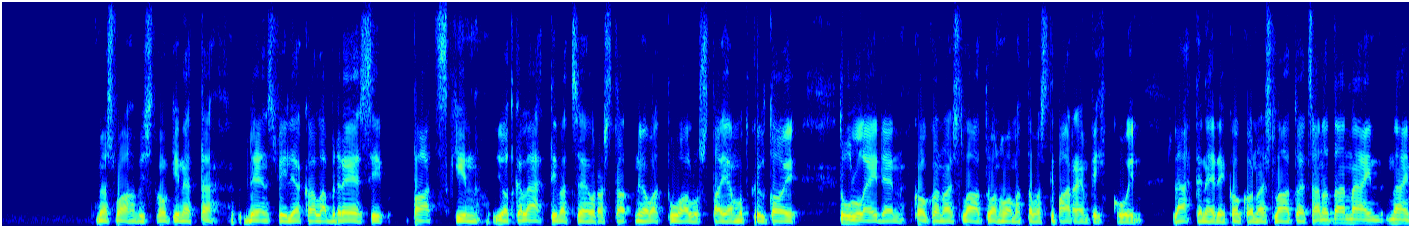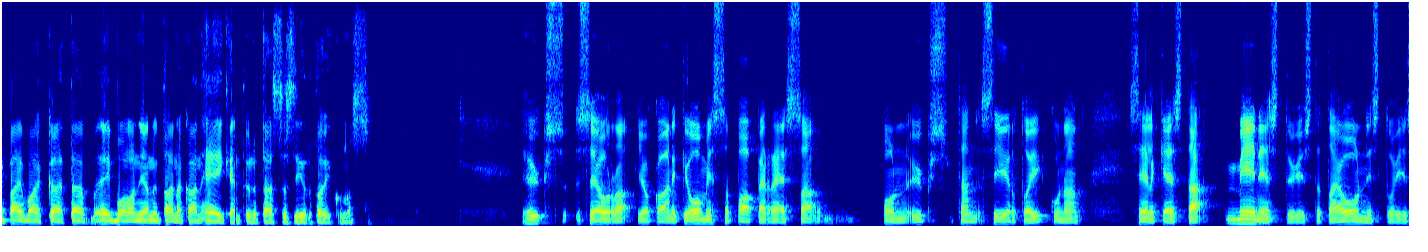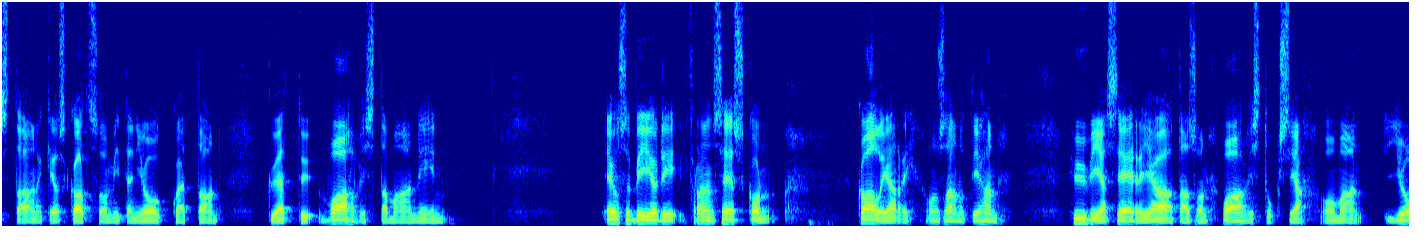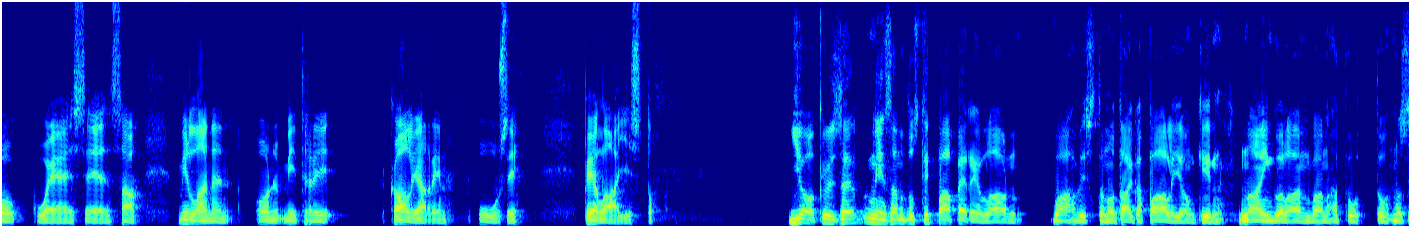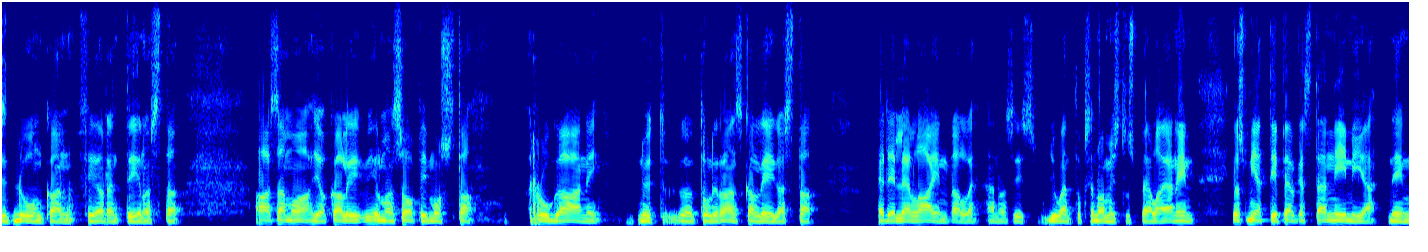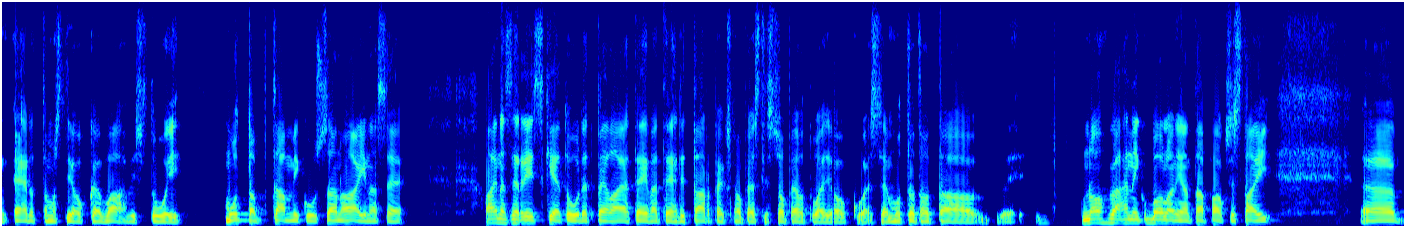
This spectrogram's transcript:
myös vahvistunutkin, että Densville ja Calabresi Patskin, jotka lähtivät seurasta, ne ovat puolustajia, mutta kyllä toi tulleiden kokonaislaatu on huomattavasti parempi kuin lähteneiden kokonaislaatu. Et sanotaan näin, näin päin vaikka, että ei Bologna nyt ainakaan heikentynyt tässä siirtoikunassa. Ja yksi seura, joka ainakin omissa papereissa on yksi tämän siirtoikkunan selkeästä menestyjistä tai onnistujista, ainakin jos katsoo, miten joukkuetta on kyetty vahvistamaan, niin Eusebio di Francescon Kaljari on saanut ihan hyviä Serie A-tason vahvistuksia omaan joukkueeseensa. Millainen on Mitri Kaljarin uusi pelaajisto? Joo, kyllä se niin sanotusti paperilla on vahvistunut aika paljonkin. Naingolan vanha tuttu, no sitten Duncan Fiorentinasta, Asamoa, joka oli ilman sopimusta, Rugani, nyt tuli Ranskan liigasta edelleen lainalle, hän on siis Juventuksen omistuspelaaja, niin jos miettii pelkästään nimiä, niin ehdottomasti joukkojen vahvistui. mutta tammikuussa on aina se, aina se riski, että uudet pelaajat eivät ehdi tarpeeksi nopeasti sopeutua joukkueeseen, mutta tota, no vähän niin kuin Bolonian tapauksessa, tai ö,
